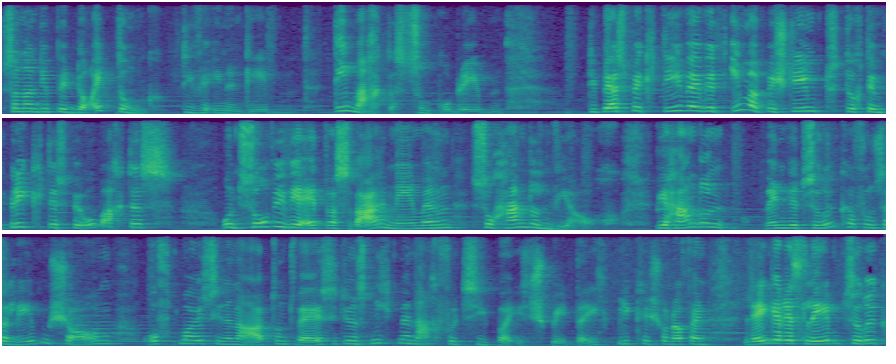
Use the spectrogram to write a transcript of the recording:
sondern die Bedeutung, die wir ihnen geben. Die macht das zum Problem. Die Perspektive wird immer bestimmt durch den Blick des Beobachters, und so wie wir etwas wahrnehmen, so handeln wir auch. Wir handeln, wenn wir zurück auf unser Leben schauen, oftmals in einer Art und Weise, die uns nicht mehr nachvollziehbar ist später. Ich blicke schon auf ein längeres Leben zurück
